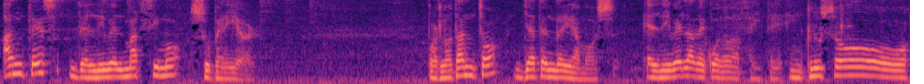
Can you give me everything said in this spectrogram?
antes del nivel máximo superior. Por lo tanto, ya tendríamos el nivel adecuado de aceite. Incluso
